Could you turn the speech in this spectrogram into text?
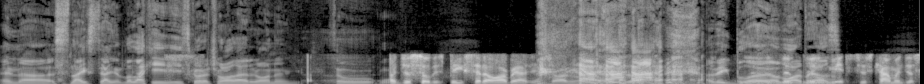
and uh, snakes Daniel. But lucky he scored a try later on. And so I just saw this big set of eyebrows inside me. a big blur of little, little eyebrows. mitts just come and just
